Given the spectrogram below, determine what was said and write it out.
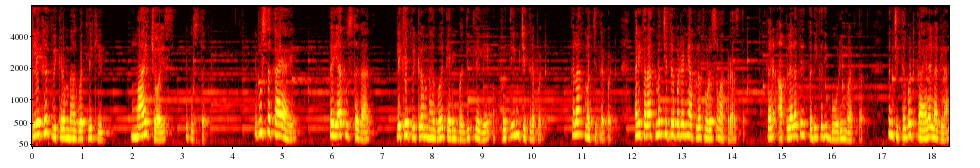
लेखक विक्रम भागवत लिखित. माय चॉईस हे पुस्तक. हे पुस्तक काय आहे? तर या पुस्तकात लेखक विक्रम भागवत यांनी बघितलेले अप्रतिम चित्रपट कलात्मक चित्रपट. आणि कलात्मक चित्रपटांनी आपलं थोडंसं वाकडं असतं. कारण आपल्याला ते कधी कधी बोरिंग वाटतात. पण चित्रपट कळायला लागला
